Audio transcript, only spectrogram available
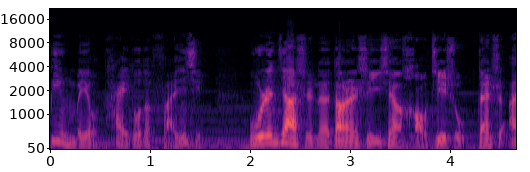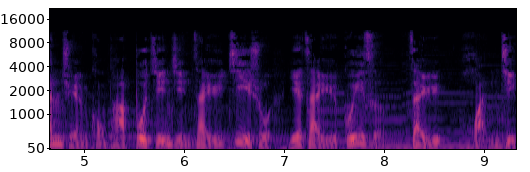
并没有太多的反省。无人驾驶呢，当然是一项好技术，但是安全恐怕不仅仅在于技术，也在于规则，在于环境。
